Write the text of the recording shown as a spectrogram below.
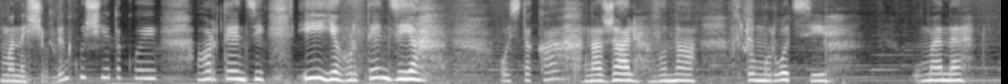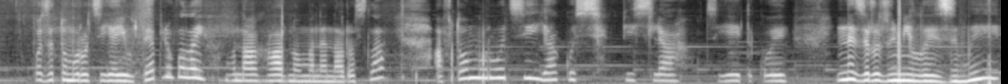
у мене ще один кущ є такої гортензії. І є гортензія ось така. На жаль, вона в тому році у мене. Поза тому році я її утеплювала, вона гарно у мене наросла. А в тому році якось після цієї такої незрозумілої зими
